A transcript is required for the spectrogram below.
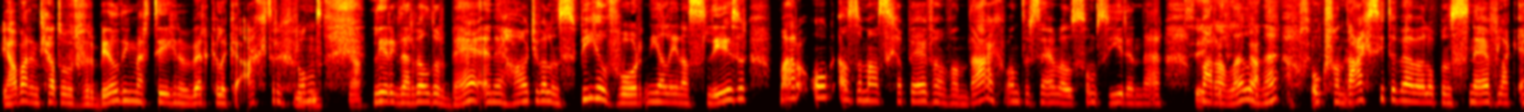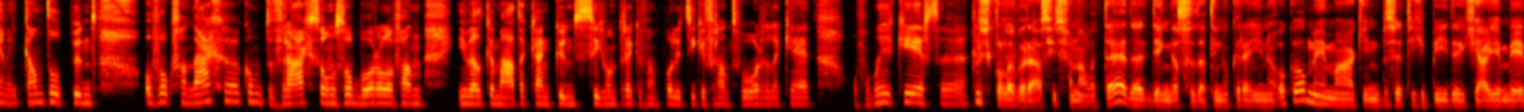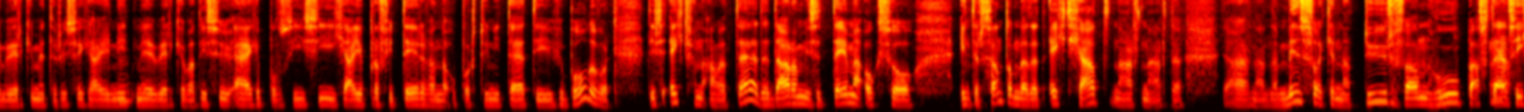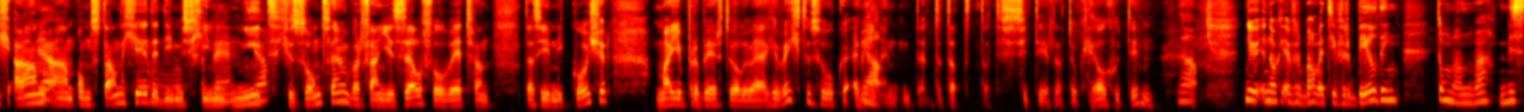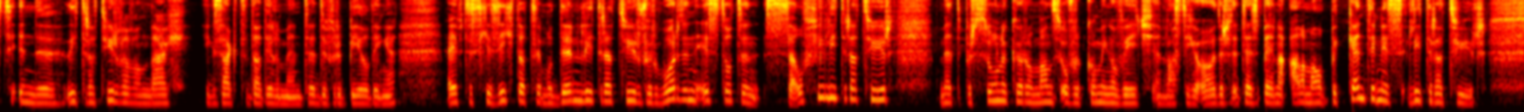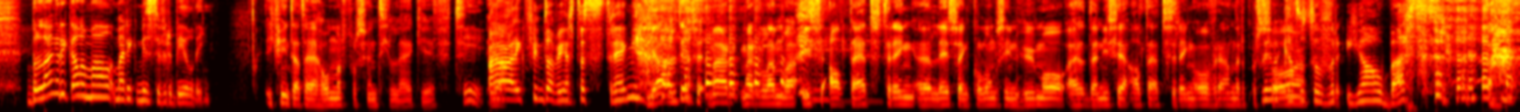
ja, waarin het gaat over verbeelding, maar tegen een werkelijke achtergrond, mhm, leer ik daar wel door bij. En hij houdt je wel een spiegel voor, niet alleen als lezer, maar ook als de maatschappij van vandaag. Want er zijn wel soms hier en daar parallellen. hè? ook vandaag zitten wij wel op een snijvlak en een kantelpunt. Of ook vandaag uh, komt de vraag soms opborrelen van in welke mate kan kunst zich onttrekken van politieke verantwoordelijkheid. Of omgekeerd. Uh... Plus collaboraties van alle tijden. Ik denk dat ze dat in Oekraïne ook wel meemaken. In bezette gebieden ga je meewerken met de Russen, ga je niet hm. meewerken. Wat is je eigen positie? Ga je profiteren van de opportuniteit die geboden wordt? Het is echt van alle tijden. Daarom is het thema ook zo interessant, omdat het echt gaat naar, naar, de, ja, naar de menselijke natuur van hoe past hij zich aan aan omstandigheden die misschien niet gezond zijn, waarvan je zelf wel weet van dat is hier niet kosher, maar je probeert wel je eigen weg te zoeken. En, en dat, dat, dat, citeert dat ook heel goed in. Ja. Nu, nog in verband met die verbeelding. Tom Lanois mist in de literatuur van vandaag exact dat element, de verbeeldingen. Hij heeft dus gezegd dat de moderne literatuur verworden is tot een selfie-literatuur met persoonlijke romans over coming of age en lastige ouders. Het is bijna allemaal bekentenisliteratuur. Belangrijk allemaal, maar ik mis de verbeelding. Ik vind dat hij 100% gelijk heeft. Ah, ik vind dat weer te streng. Ja, het is, maar, maar Lanois is altijd streng. Uh, lees zijn columns in Humo, uh, dan is hij altijd streng over andere personen. Ik had het over jou, Bart.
